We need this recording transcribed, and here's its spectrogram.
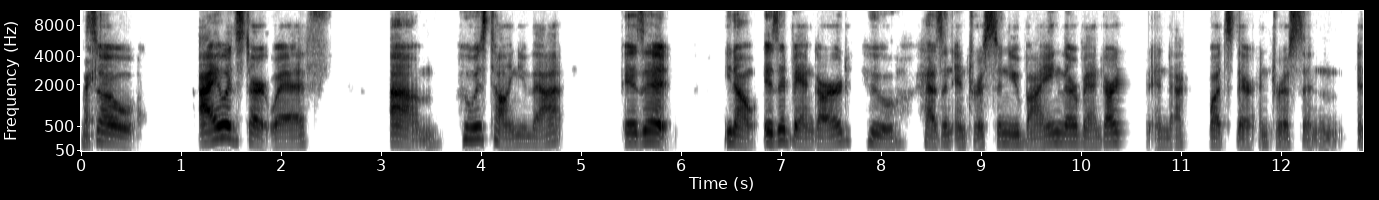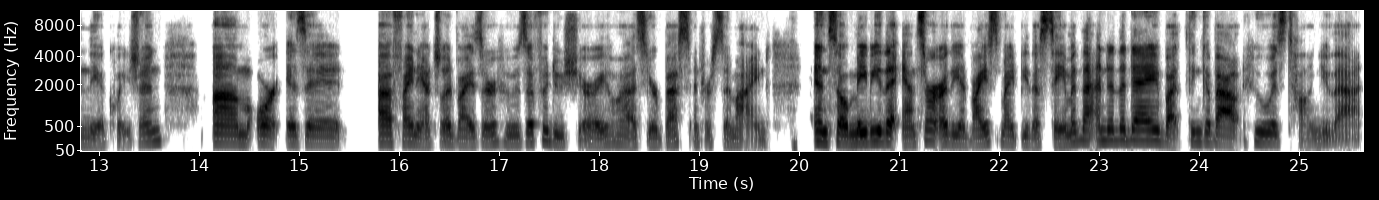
Right. So I would start with um who is telling you that? Is it, you know, is it Vanguard who has an interest in you buying their Vanguard index? What's their interest in in the equation? Um, or is it a financial advisor who's a fiduciary who has your best interest in mind. And so maybe the answer or the advice might be the same at the end of the day, but think about who is telling you that,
